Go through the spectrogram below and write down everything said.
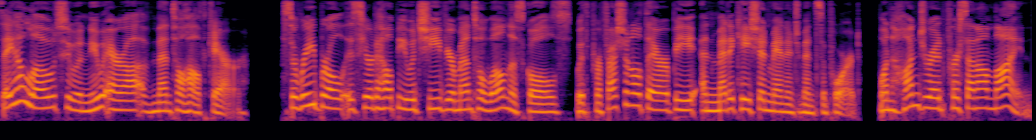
Say hello to a new era of mental health care. Cerebral is here to help you achieve your mental wellness goals with professional therapy and medication management support. 100% online.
